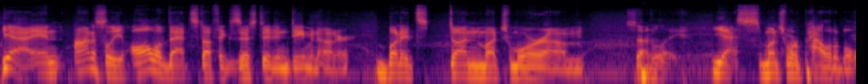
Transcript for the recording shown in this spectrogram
Yeah, and honestly, all of that stuff existed in Demon Hunter, but it's done much more um subtly. Yes, much more palatable,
